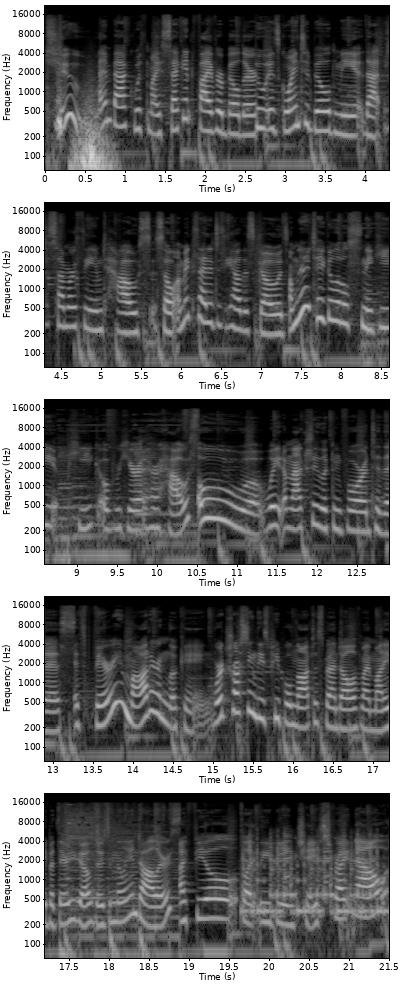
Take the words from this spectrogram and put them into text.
two. I'm back with my second Fiverr builder who is going to build me that summer themed house. So I'm excited to see how this goes. I'm gonna take a little sneaky peek over here at her house. Oh, wait, I'm actually looking forward to this. It's very modern looking. We're trusting these people not to spend all of my money, but there you go. There's a million dollars. I feel slightly being chased right now.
